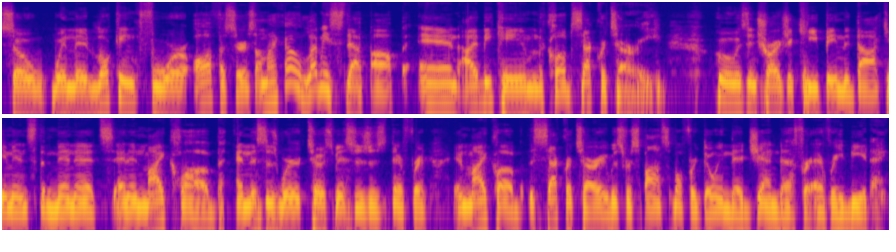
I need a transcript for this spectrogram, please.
So when they're looking for officers, I'm like, oh, let me step up. And I became the club secretary who was in charge of keeping the documents, the minutes. And in my club, and this is where Toastmasters is different, in my club, the secretary was responsible for doing the agenda for every meeting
